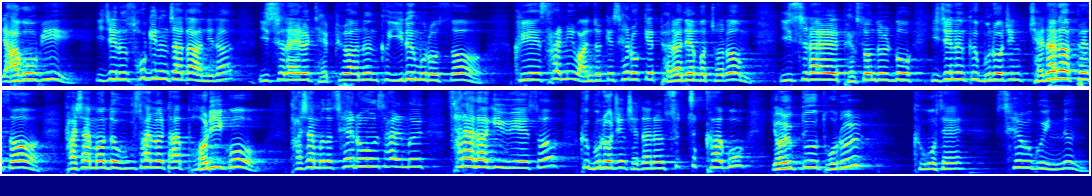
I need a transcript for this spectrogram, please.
야곱이 이제는 속이는 자가 아니라 이스라엘을 대표하는 그 이름으로서 그의 삶이 완전히 새롭게 변화된 것처럼 이스라엘 백성들도 이제는 그 무너진 재단 앞에서 다시 한 번 더 우상을 다 버리고 다시 한 번 더 새로운 삶을 살아가기 위해서 그 무너진 재단을 수축하고 열두 돌을 그곳에 세우고 있는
